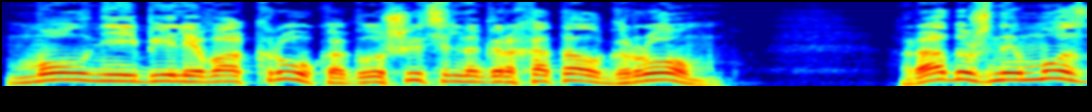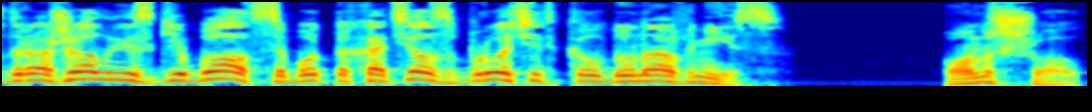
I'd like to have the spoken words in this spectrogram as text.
Молнии били вокруг, оглушительно грохотал гром, Радужный мост дрожал и изгибался, будто хотел сбросить колдуна вниз. Он шел.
